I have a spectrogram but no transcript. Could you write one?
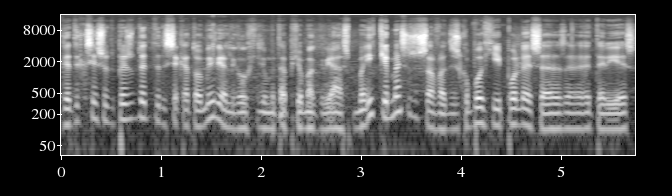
γιατί ξέρεις ότι παίζονται τρισεκατομμύρια λίγο χιλιόμετρα πιο μακριά, πούμε, ή και μέσα στο Σαν Φραντζίσκο που έχει πολλές ε, ε, εταιρείες.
